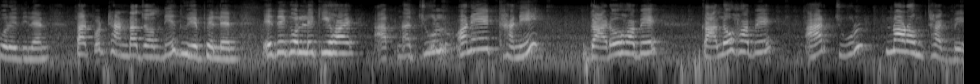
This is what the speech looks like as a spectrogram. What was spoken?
করে দিলেন। তারপর ঠান্ডা জল দিয়ে ধুয়ে ফেলেন এতে করলে কি হয়? আপনার চুল অনেকখানি গাঢ় হবে, কালো হবে, আর চুল নরম থাকবে।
